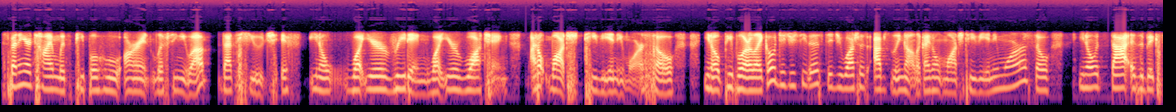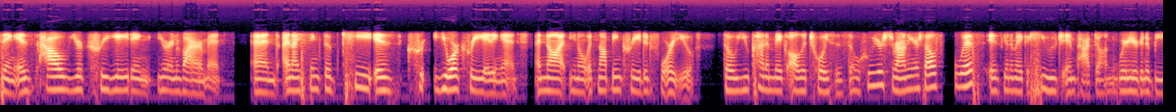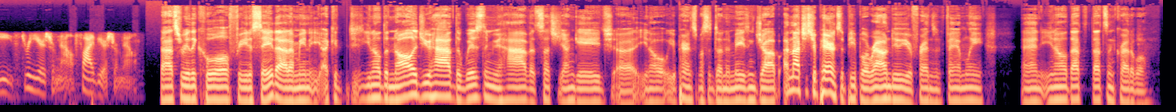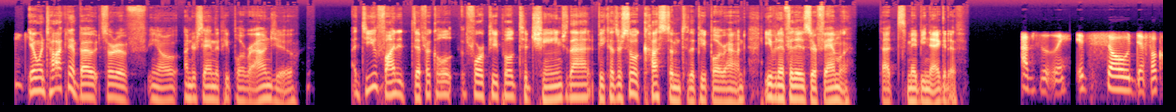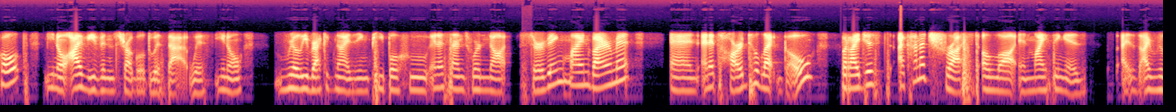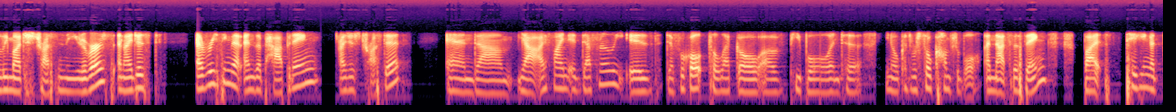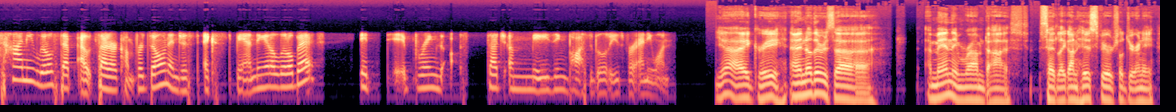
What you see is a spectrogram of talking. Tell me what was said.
spending your time with people who aren't lifting you up that's huge. If you know what you're reading what you're watching i don't watch tv anymore. So you know people are like oh did you see this? Did you watch this? Absolutely not. Like i don't watch tv anymore. So you know it's that is a big thing is how you're creating your environment. And and i think the key is cre- you're creating it and not you know it's not being created for you so you kind of make all the choices. So who you're surrounding yourself with is going to make a huge impact on where you're going to be three years from now, five years from now. That's really cool for you to say that. I mean, I could, you know, the knowledge you have, the wisdom you have at such a young age. Uh, you know, your parents must have done an amazing job, and not just your parents, the people around you, your friends and family, and you know that's that's incredible. Yeah, when talking about sort of you know understanding the people around you, do you find it difficult for people to change that because they're so accustomed to the people around, even if it is their family that's maybe negative? Absolutely. It's so difficult. You know, I've even struggled with that, with, you know, really recognizing people who, in a sense, were not serving my environment. And, and it's hard to let go, but I just, I kind of trust a lot. And my thing is, is I really much trust in the universe. And I just, everything that ends up happening, I just trust it. And um, yeah, I find it definitely is difficult to let go of people and to, you know, because we're so comfortable, and that's the thing. But taking a tiny little step outside our comfort zone and just expanding it a little bit, it it brings such amazing possibilities for anyone. Yeah, I agree. And I know there's a a man named Ram Dass said like on his spiritual journey,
